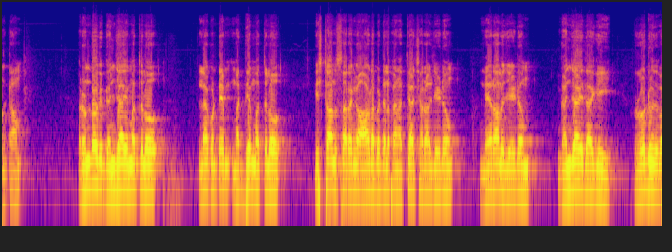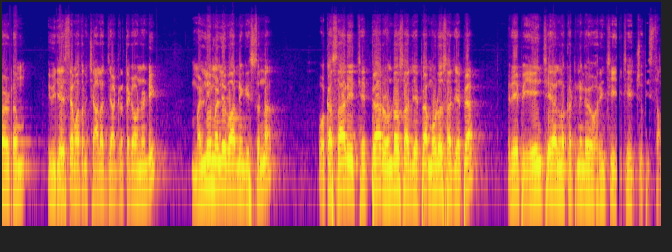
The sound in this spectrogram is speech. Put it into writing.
ఉంటాం. రెండోది గంజాయి మత్తులో లేకుంటే మద్యం మత్తులో ఇష్టానుసారంగా ఆడబిడ్డలపైన అత్యాచారాలు చేయడం నేరాలు చేయడం గంజాయి దాగి రోడ్డు మీద పడడం ఇవి చేస్తే మాత్రం చాలా జాగ్రత్తగా ఉండండి. మళ్ళీ మళ్ళీ వార్నింగ్ ఇస్తున్నా ఒకసారి చెప్పా రెండోసారి చెప్పా మూడోసారి చెప్పా రేపు ఏం చేయాలనో కఠినంగా వ్యవహరించి చేసి చూపిస్తాం.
